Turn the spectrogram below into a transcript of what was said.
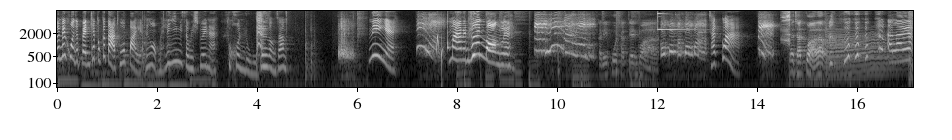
มันไม่ควรจะเป็นแค่ตุ๊กตาทั่วไปอะนึกออกไหมแล้วยิ่งมีสวิชด้วยนะ ทุกคนดูหนึ่งสองสามนี่ไงมาเป็นเพื่อนบองเลย อันนี้พูดชัดเจนกว่า ชัดกว่า ไม่ชัดกว่าแล้ว อะไรอะ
